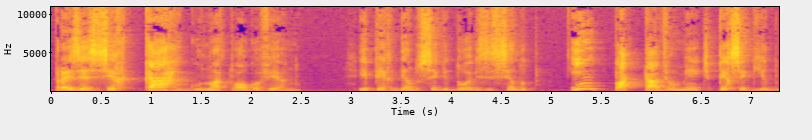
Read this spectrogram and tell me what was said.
para exercer cargo no atual governo, e perdendo seguidores e sendo implacavelmente perseguido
